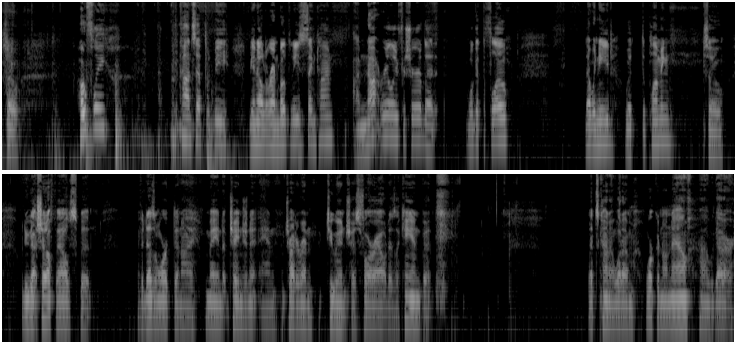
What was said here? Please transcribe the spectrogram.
So hopefully the concept would be being able to run both of these at the same time. I'm not really for sure that we'll get the flow that we need with the plumbing. So we do got shut off valves, but if it doesn't work, then I may end up changing it and try to run two inch as far out as I can, but that's kind of what I'm working on now. Uh, we got our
